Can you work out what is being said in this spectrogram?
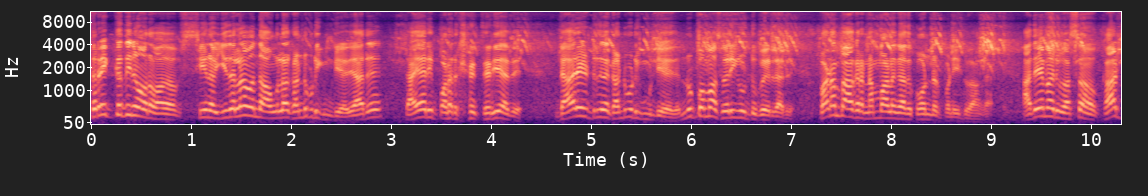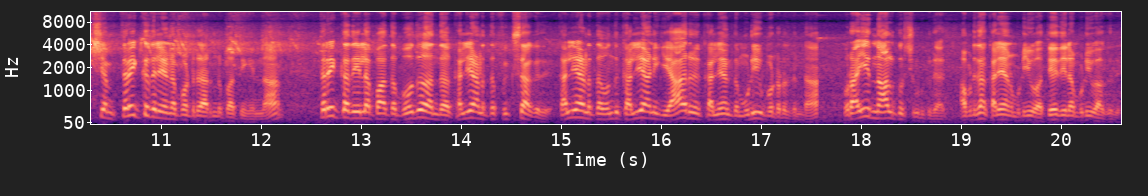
திரைக்கதைன்னு ஒரு சீனம் இதெல்லாம் வந்து அவங்களால கண்டுபிடிக்க முடியாது. யார்? தயாரிப்பாளருக்கு தெரியாது. டைரக்டர் கண்டுபிடிக்க முடியாது. நுட்பமாக சொருகி விட்டு போயிடுறாரு. படம் பார்க்குற நம்ம ஆளுங்க அதை கோண்டர் பண்ணிடுவாங்க. அதே மாதிரி வசம் காட்சியம் திரைக்கதையில் என்ன பண்ணுறாருன்னு பார்த்தீங்கன்னா திரைக்கதையில் பார்த்தபோது அந்த கல்யாணத்தை ஃபிக்ஸ் ஆகுது. கல்யாணத்தை வந்து கல்யாணிக்கு யார் கல்யாணத்தை முடிவு பண்ணுறதுன்னா ஒரு ஐயர் நாள் குறிச்சு கொடுக்குறாரு. அப்படி தான் கல்யாணம் முடிவு தேதியெல்லாம் முடிவாகுது.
